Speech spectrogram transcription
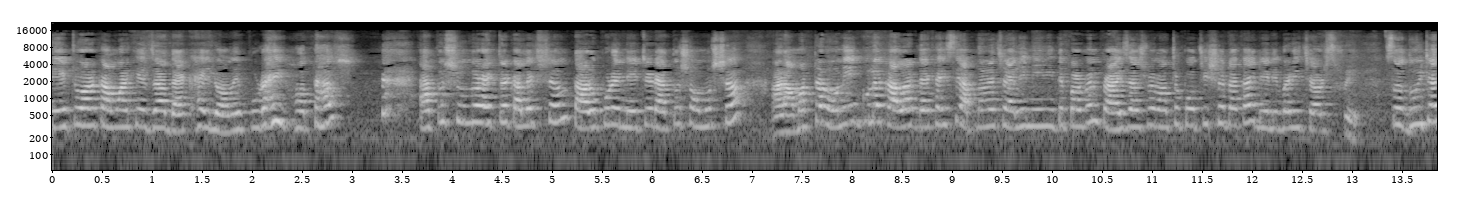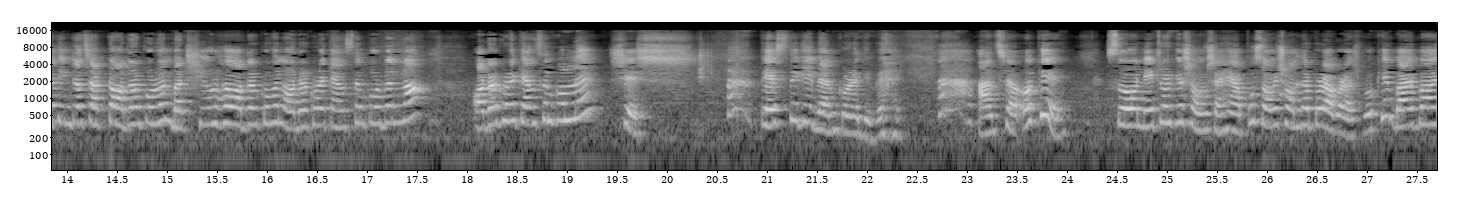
নেটওয়ার্ক আমাকে যা দেখাইলো, আমি পুরাই হতাশ। এত সুন্দর একটা কালেকশন তার উপরে নেটের এত সমস্যা। আর আমারটার অনেকগুলো কালার দেখাইছি, আপনারা চাইলে নিয়ে নিতে পারবেন। প্রাইস আসবে মাত্র পঁচিশশো টাকায় ডেলিভারি চার্জ ফ্রি সো দুইটা, তিনটা, চারটা অর্ডার করবেন বাট শিওর হয়ে অর্ডার করবেন। অর্ডার করে ক্যান্সেল করবেন না। অর্ডার করে ক্যান্সেল করলে শেষ। পেজ থেকেই ব্যান করে দিবে। আচ্ছা ওকে সো নেটওয়ার্কের সমস্যা। হ্যাঁ আপু সো আমি সন্ধ্যার পর আবার আসব ওকে বাই বাই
